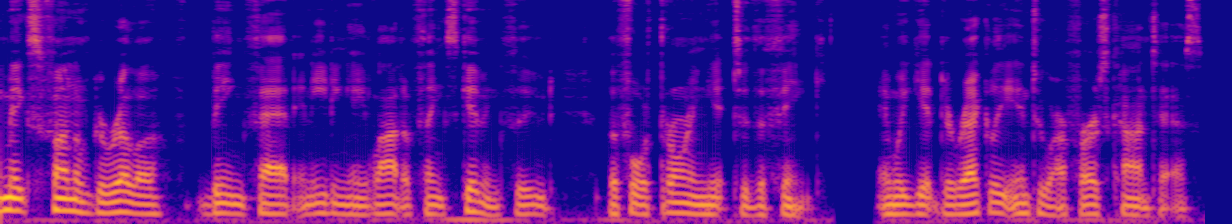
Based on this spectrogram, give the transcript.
makes fun of Gorilla being fat and eating a lot of Thanksgiving food before throwing it to the Fink, and we get directly into our first contest.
